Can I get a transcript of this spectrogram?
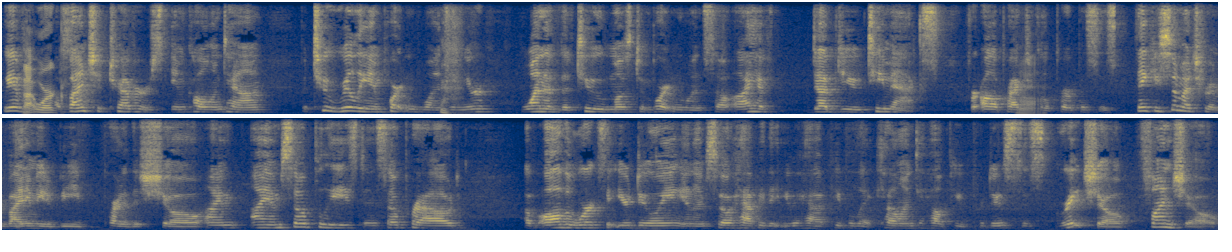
we have that works. a bunch of Trevors in Town, but two really important ones, and you're one of the two most important ones. So, I have dubbed you T Max for all practical oh. purposes. Thank you so much for inviting me to be part of this show. I'm I am so pleased and so proud of all the work that you're doing, and I'm so happy that you have people like Kellen to help you produce this great show, fun show.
